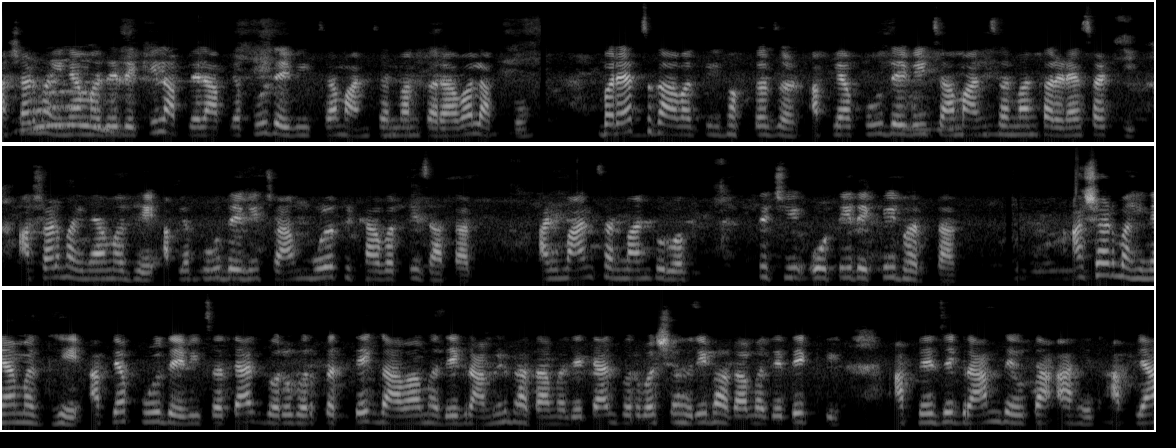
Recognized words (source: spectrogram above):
आषाढ महिन्यामध्ये देखील आपल्याला आपल्या कुळदेवीचा मान सन्मान करावा लागतो. बऱ्याच गावातील भक्तजण आपल्या कुळदेवीचा मान सन्मान करण्यासाठी आषाढ महिन्यामध्ये आपल्या कुलदेवीच्या मूळ पीठावरती जातात आणि मानसन्मानपूर्वक तिची ओटी देखील भरतात. आषाढ महिन्यामध्ये आपल्या कुळदेवीचं त्याचबरोबर प्रत्येक गावामध्ये ग्रामीण भागामध्ये त्याचबरोबर शहरी भागामध्ये देखील आपले जे ग्रामदेवता आहेत आपल्या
